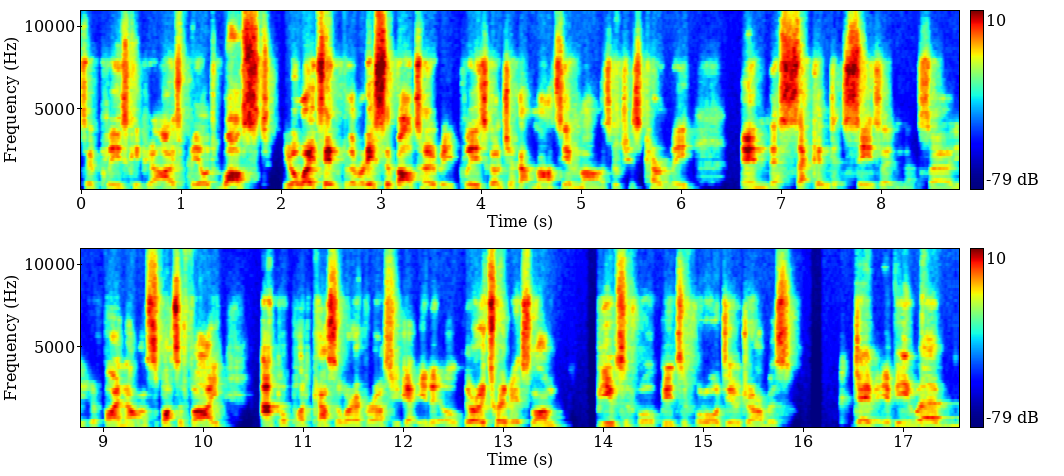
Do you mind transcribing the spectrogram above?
So please keep your eyes peeled. Whilst you're waiting for the release of Val Toby, please go and check out Marty and Mars, which is currently in the second season. So you can find that on Spotify, Apple Podcasts, or wherever else you get your little. They're only 20 minutes long. Beautiful, beautiful audio dramas. Jamie, have you um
